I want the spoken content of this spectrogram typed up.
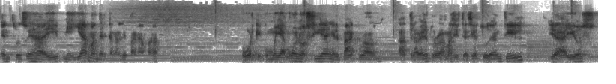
entonces ahí me llaman del canal de Panamá, porque como ya conocía en el background a través del programa asistencia estudiantil, ya ellos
